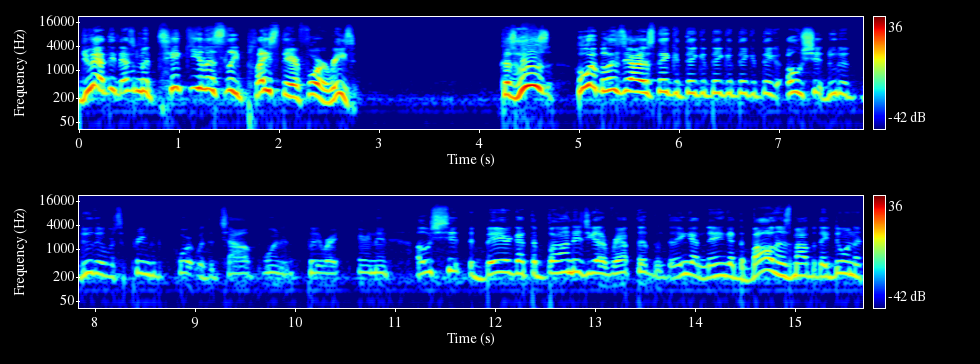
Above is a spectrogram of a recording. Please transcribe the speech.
you got to think that's meticulously placed there for a reason. Because who's who at Balenciaga is thinking, thinking, thinking, thinking, thinking, oh shit, do the do the Supreme Court with the child porn and put it right there, and then oh shit, the bear got the bondage, you got it wrapped up, and they ain't got they ain't got the ball in his mouth, but they doing it,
